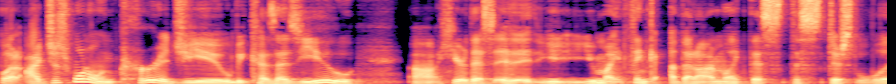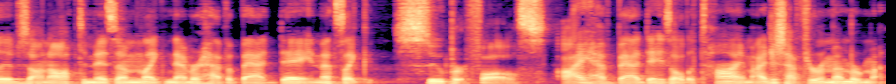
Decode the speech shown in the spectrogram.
But I just want to encourage you because as you uh, hear this, it, it, you, you might think that I'm like this, this just lives on optimism, like never have a bad day. And that's like super false. I have bad days all the time. I just have to remember, my,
